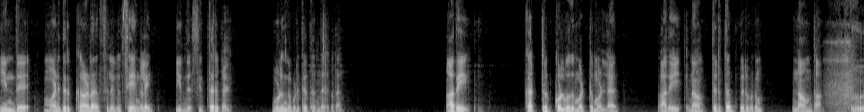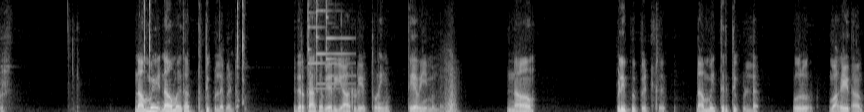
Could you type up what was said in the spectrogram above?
இந்த மனிதருக்கான சில விஷயங்களை இந்த சித்தர்கள் ஒழுங்குபடுத்தி தந்திருக்கிறார். அதை கற்றுக்கொள்வது மட்டுமல்ல அதை நாம் திருத்தம் பெறுவதும் நாம் தான் நம்மை நாமே தான் திருத்திக் கொள்ள வேண்டும். இதற்காக வேறு யாருடைய துணையும் தேவையும் இல்லை. நாம் விழிப்பு பெற்று நம்மை திருத்திக் கொள்ள ஒரு வகைதான்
